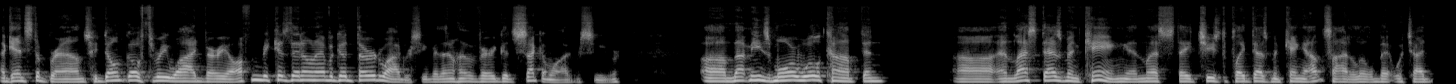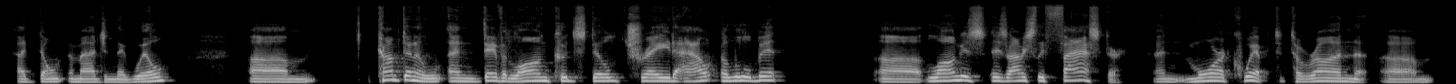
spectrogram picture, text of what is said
against the Browns, who don't go three wide very often because they don't have a good third wide receiver. They don't have a very good second wide receiver. Um, that means more Will Compton uh, and less Desmond King, unless they choose to play Desmond King outside a little bit, which I I don't imagine they will. Um, Compton and, and, David Long could still trade out a little bit. Uh, Long is is obviously faster and more equipped to run um,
